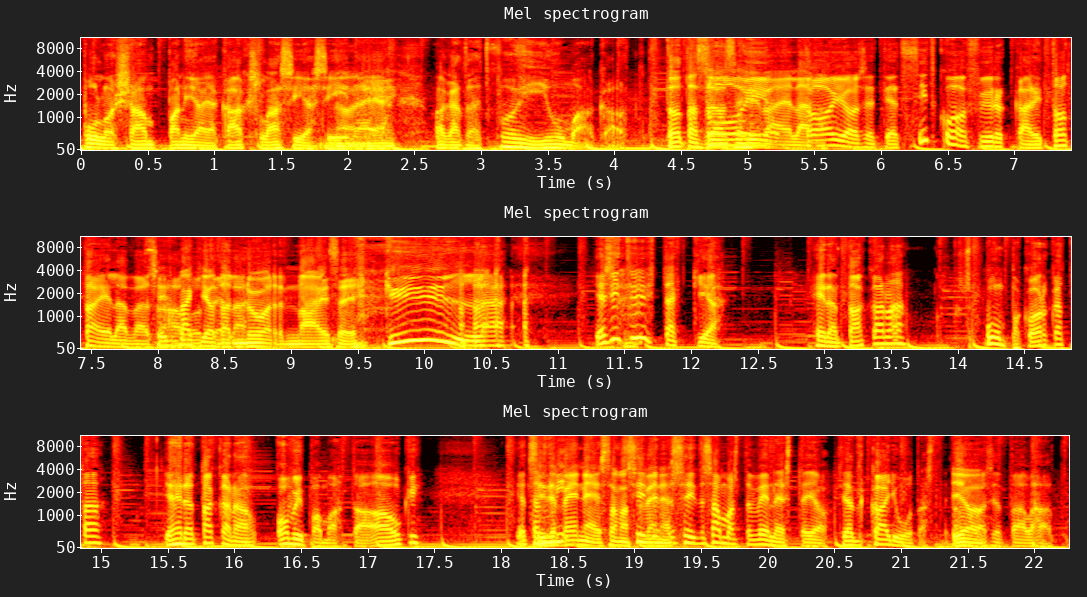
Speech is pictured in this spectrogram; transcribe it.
pullon champagnea ja kaksi lasia siinä. No, ja niin. mä katsoin, että voi juman kautta. Tota se on se hyvä elämä. Toi on se, että sit kun on fyrkkaa, niin tota elämää Sitten mäkin otan elää. nuoren naisen. Kyllä. ja sitten yhtäkkiä heidän takana pumppa korkataan ja heidän takana ovi pamahtaa auki. Ja siitä mi- veneestä, samasta siitä, veneestä. Siitä samasta veneestä, joo. Sieltä kajuutasta. Joo. Sieltä alhaalta.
